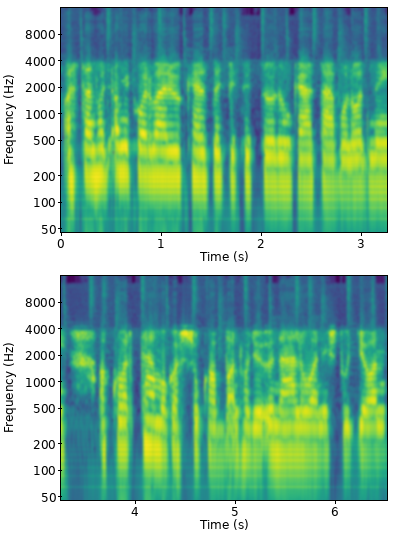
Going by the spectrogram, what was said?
Aztán, hogy amikor már ő kezd egy picit tőlünk eltávolodni, akkor támogassuk abban, hogy ő önállóan is tudjon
